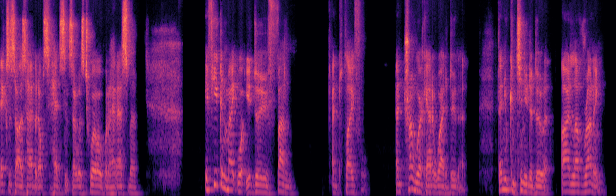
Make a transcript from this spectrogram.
exercise habit I've had since I was 12 when I had asthma. If you can make what you do fun and playful and try and work out a way to do that, then you'll continue to do it. I love running.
